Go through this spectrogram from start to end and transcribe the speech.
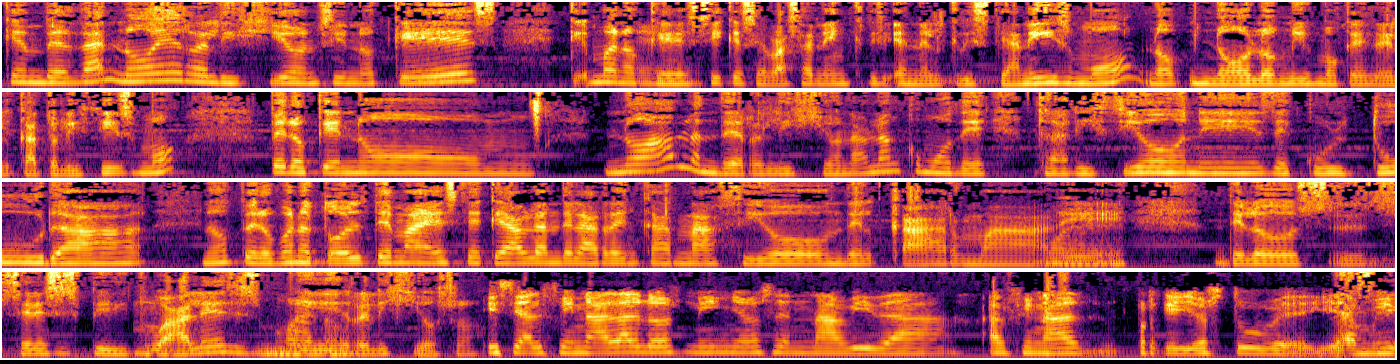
que en verdad no es religión, sino que es, que, bueno, que Eh. sí que se basan en, en el cristianismo, no, no lo mismo que el catolicismo, pero que no, no hablan de religión, hablan como de tradiciones, de cultura, ¿no? Pero bueno, todo el tema este que hablan de la reencarnación, del karma, de, los eh, seres espirituales, es muy Bueno. religioso. Y si al final a los niños en Navidad, al final, porque yo estuve y a mí,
